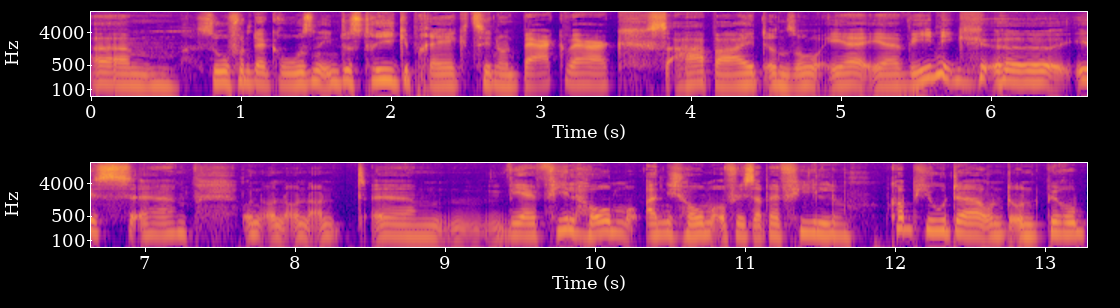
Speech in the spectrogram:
ähm, so von der großen Industrie geprägt sind und Bergwerksarbeit und so eher, eher wenig äh, ist ähm, und, und, und, und ähm, wir viel Home, äh, nicht Homeoffice, aber viel Computer und, und Büro,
